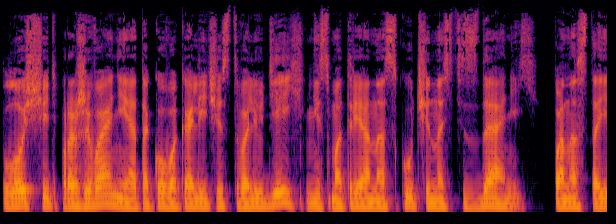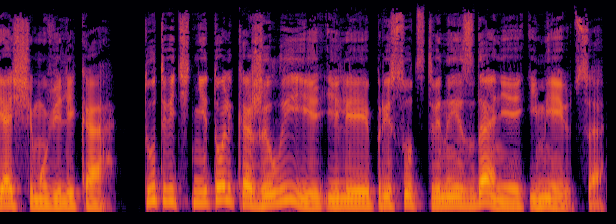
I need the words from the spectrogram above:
Площадь проживания такого количества людей, несмотря на скученность зданий, по-настоящему велика. Тут ведь не только жилые или присутственные здания имеются,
